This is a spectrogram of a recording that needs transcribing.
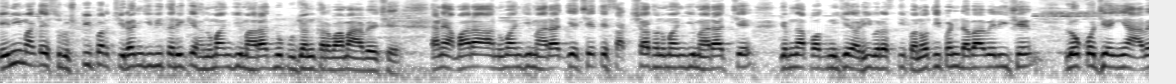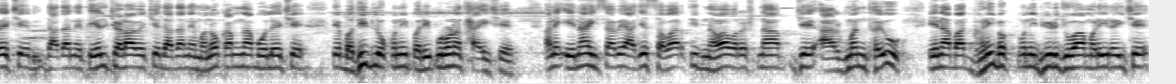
એની માટે સૃષ્ટિ પર ચિરંજીવી તરીકે હનુમાનજી મહારાજનું પૂજન કરવામાં આવે છે. અને અમારા હનુમાનજી મહારાજ જે છે તે સાક્ષાત હનુમાનજી મહારાજ છે. જેમના પગ નીચે અઢી વર્ષથી પનોતી પણ દબાવેલી છે. લોકો જે અહીંયા આવે છે, દાદાને તેલ ચડાવે છે, દાદાને મનોકામના બોલે છે, તે બધી જ લોકોની પરિપૂર્ણ થાય છે. અને એના હિસાબે આજે સવારથી જ નવા વર્ષના જે આગમન થયું, એના બાદ ઘણી ભક્તોની ભીડ જોવા મળી રહી છે.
